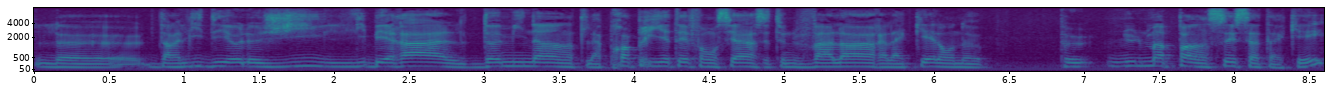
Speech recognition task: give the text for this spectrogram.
dans l'idéologie libérale dominante, la propriété foncière, c'est une valeur à laquelle on ne peut nullement penser s'attaquer,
